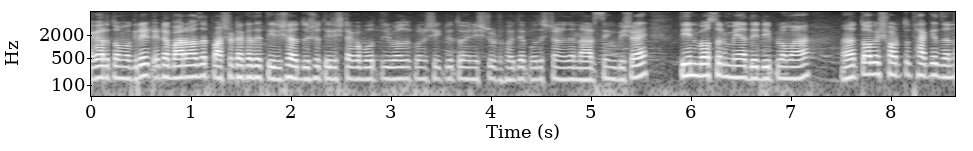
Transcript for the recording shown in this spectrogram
এগারোতম গ্রেড এটা বারো হাজার পাঁচশো টাকাতে তিরিশ হাজার দুশো তিরিশ টাকা, বত্রিশ বছর কোনো স্বীকৃত ইনস্টিটিউট হইতে প্রতিষ্ঠান হইতে নার্সিং বিষয়ে তিন বছর মেয়াদি ডিপ্লোমা তবে শর্ত থাকে যেন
